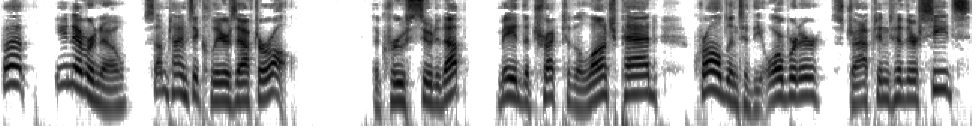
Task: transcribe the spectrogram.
But you never know, sometimes it clears after all. The crew suited up, made the trek to the launch pad, crawled into the orbiter, strapped into their seats,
